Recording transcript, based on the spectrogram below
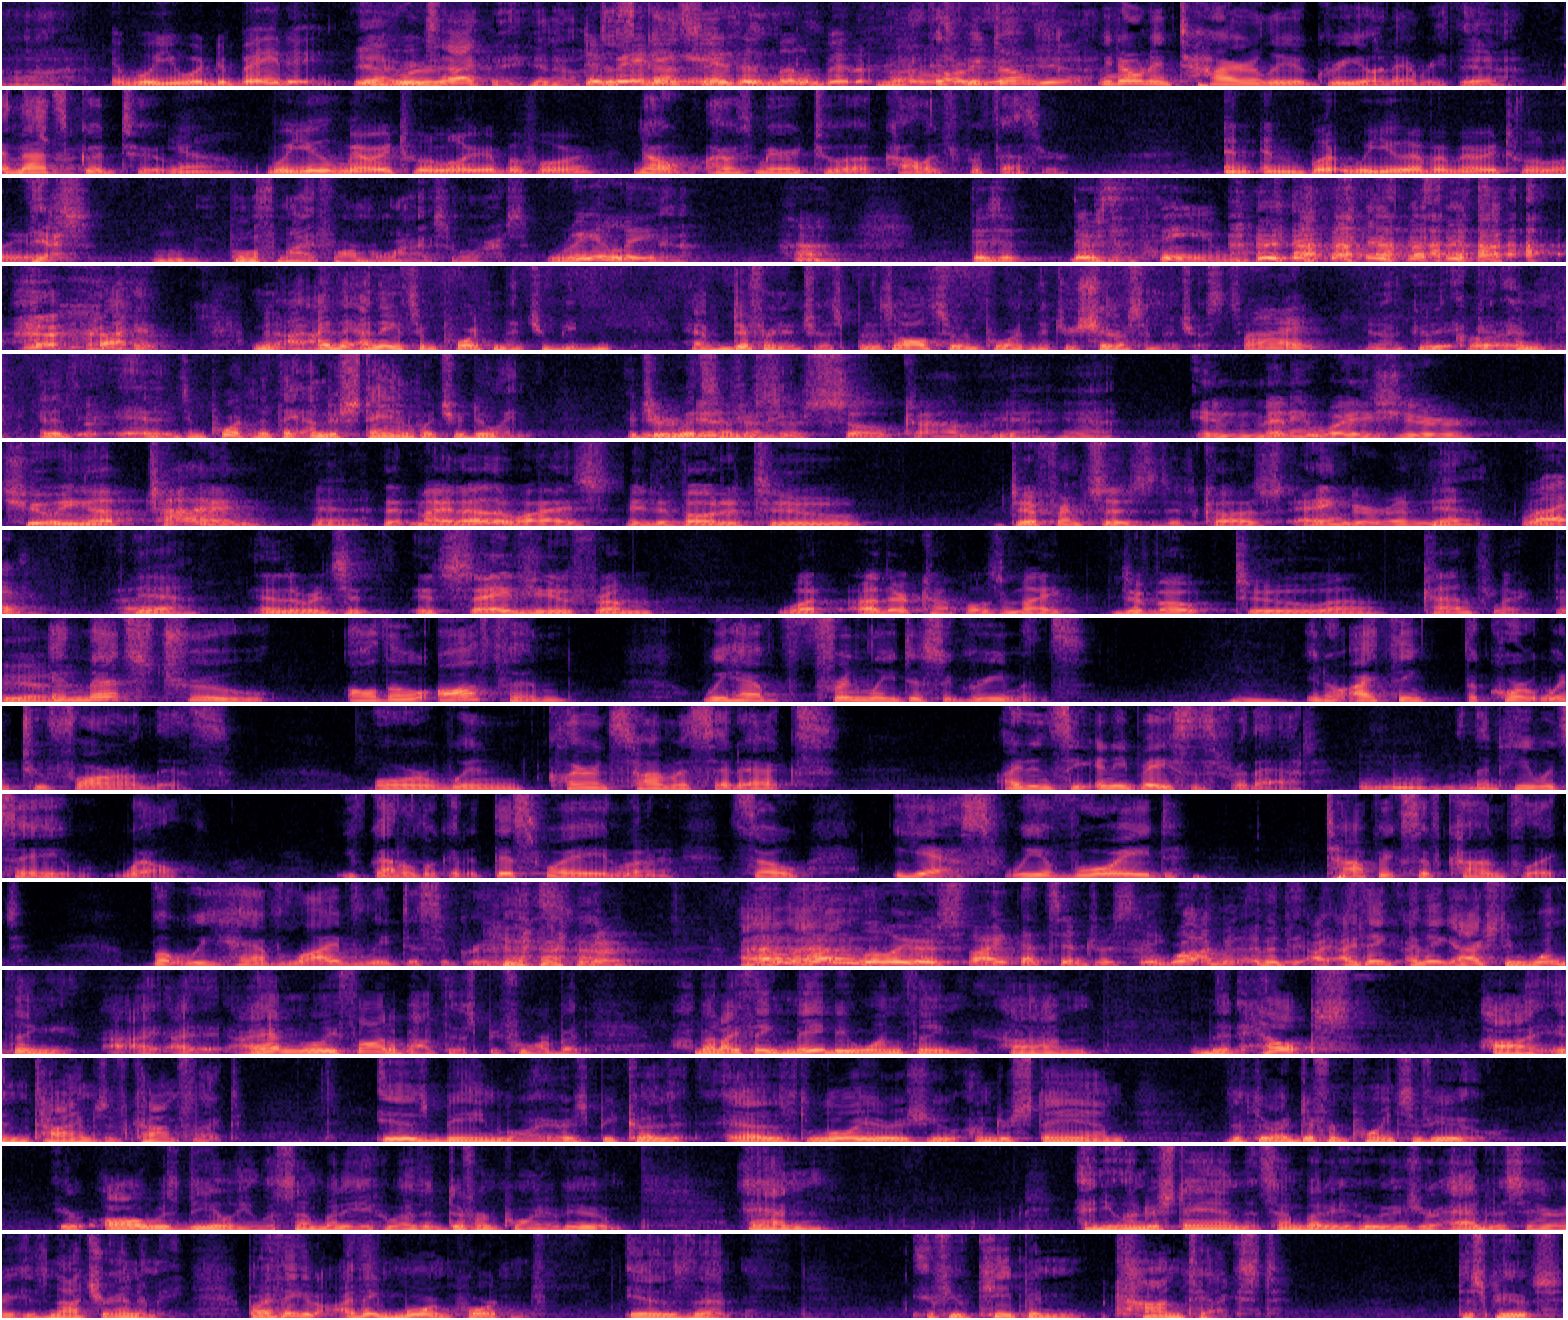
uh, Well, you were debating. yeah We were exactly you know Debating discussing is a little bit of Right. Because we don't Yeah. we don't entirely agree on everything. Yeah, and that's that's, right. good too. Yeah. Were you married to a lawyer before? No, I was married to a college professor. And and what were you ever married to a lawyer? yes mm-hmm. both my former wives were Really? Yeah. Huh. There's a there's a theme. right I mean I, I, th- I think it's important that you be have different interests but it's also important that you share some interests right. you know 'cause it- course. and, and, it's, and it's important that they understand what you're doing that Your you're with interests somebody are so common. yeah yeah In many ways, you're chewing up time Yeah. that might otherwise be devoted to differences that cause anger. And yeah Right. yeah in other words, it, it saves you from what other couples might devote to uh, conflict. And yeah And that's true, although often we have friendly disagreements. Hmm. You know, I think the court went too far on this. Or when Clarence Thomas said X, I didn't see any basis for that. Mm-hmm. And then he would say, well, you've got to look at it this way and whatever. Right. So, yes, we avoid topics of conflict, but we have lively disagreements. Right. How do, how do lawyers fight? That's interesting. Well, I mean, but I think I think actually one thing I, I, I haven't really thought about this before, but but I think maybe one thing um, that helps uh, in times of conflict is being lawyers because as lawyers you understand that there are different points of view. You're always dealing with somebody who has a different point of view, and and you understand that somebody who is your adversary is not your enemy. But I think I think more important is that if you keep in context disputes,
